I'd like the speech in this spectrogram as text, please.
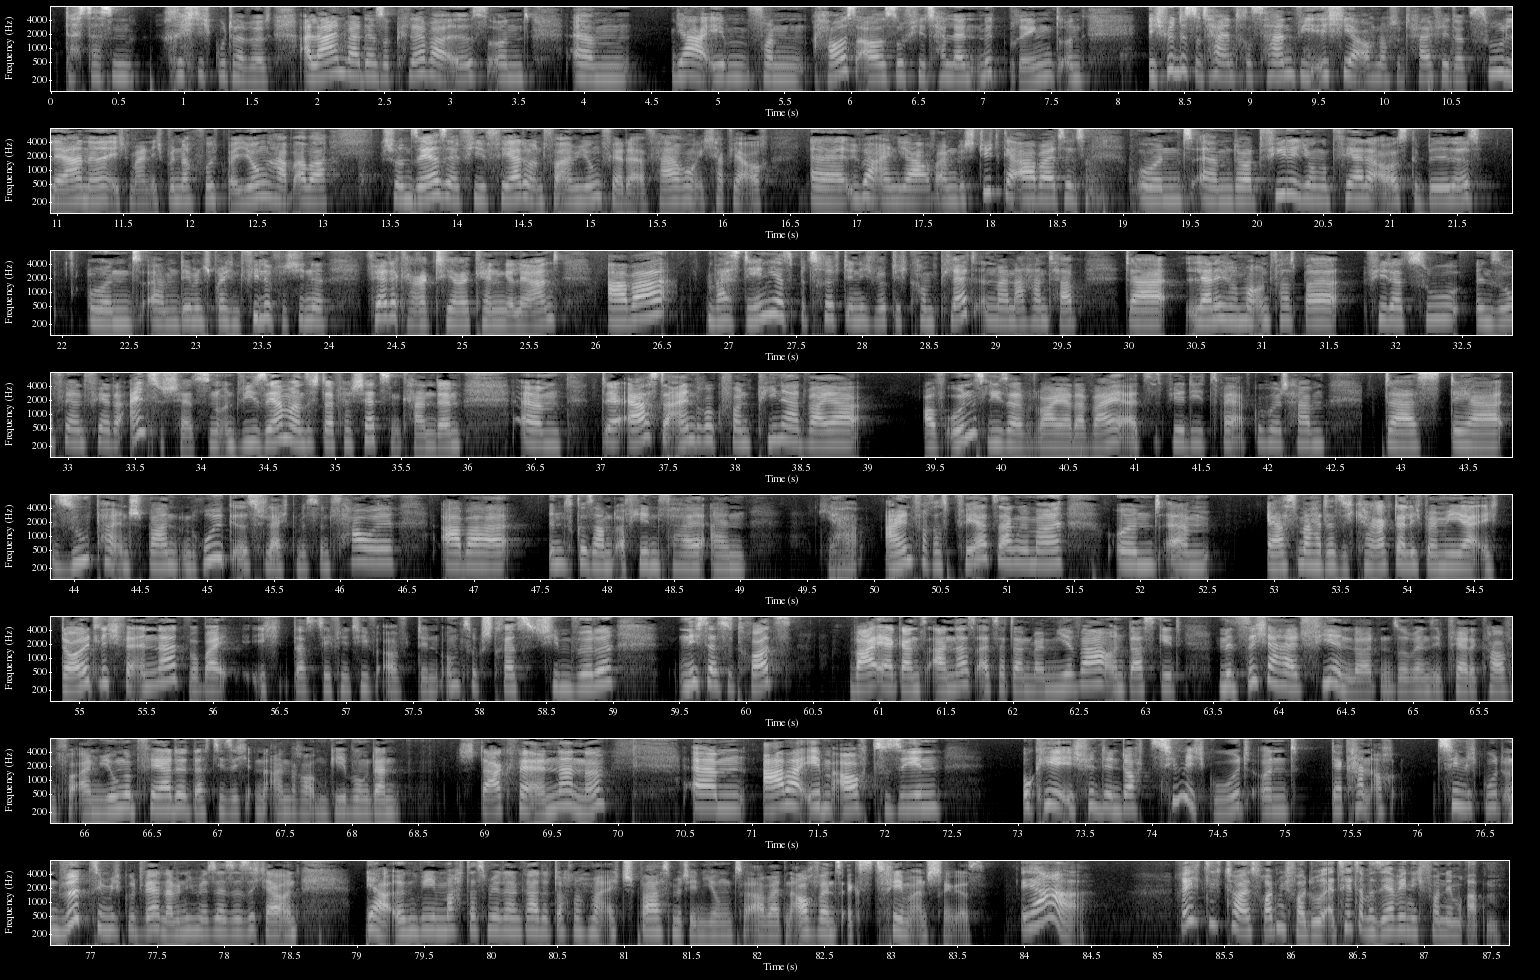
dass das ein richtig guter wird. Allein weil der so clever ist und ähm, ja, eben von Haus aus so viel Talent mitbringt. Und ich finde es total interessant, wie ich hier auch noch total viel dazu lerne. Ich meine, ich bin noch furchtbar jung, habe aber schon sehr, sehr viel Pferde und vor allem Jungpferdeerfahrung. Ich habe ja auch äh, über ein Jahr auf einem Gestüt gearbeitet und ähm, dort viele junge Pferde ausgebildet und ähm, dementsprechend viele verschiedene Pferdecharaktere kennengelernt. Aber was den jetzt betrifft, den ich wirklich komplett in meiner Hand habe, da lerne ich nochmal unfassbar viel dazu, insofern Pferde einzuschätzen und wie sehr man sich da verschätzen kann. Denn ähm, der erste Eindruck von Peanut war ja auf uns, Lisa war ja dabei, als wir die zwei abgeholt haben, dass der super entspannt und ruhig ist, vielleicht ein bisschen faul, aber insgesamt auf jeden Fall ein ja einfaches Pferd, sagen wir mal. Und ähm, erstmal hat er sich charakterlich bei mir ja echt deutlich verändert, wobei ich das definitiv auf den Umzugsstress schieben würde. Nichtsdestotrotz war er ganz anders, als er dann bei mir war. Und das geht mit Sicherheit vielen Leuten so, wenn sie Pferde kaufen, vor allem junge Pferde, dass die sich in anderer Umgebung dann stark verändern. Ne? Ähm, aber eben auch zu sehen, okay, ich finde den doch ziemlich gut und der kann auch ziemlich gut und wird ziemlich gut werden, da bin ich mir sehr, sehr sicher. Und ja, irgendwie macht das mir dann gerade doch nochmal echt Spaß, mit den Jungen zu arbeiten, auch wenn es extrem anstrengend ist. Ja, richtig toll, es freut mich voll. Du erzählst aber sehr wenig von dem Rappen.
